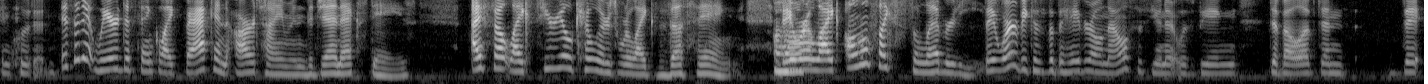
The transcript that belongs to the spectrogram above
included. Isn't it weird to think like back in our time in the Gen X days, I felt like serial killers were like the thing. They Uh-huh. were like almost like celebrities. They were because the behavioral analysis unit was being developed, and they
